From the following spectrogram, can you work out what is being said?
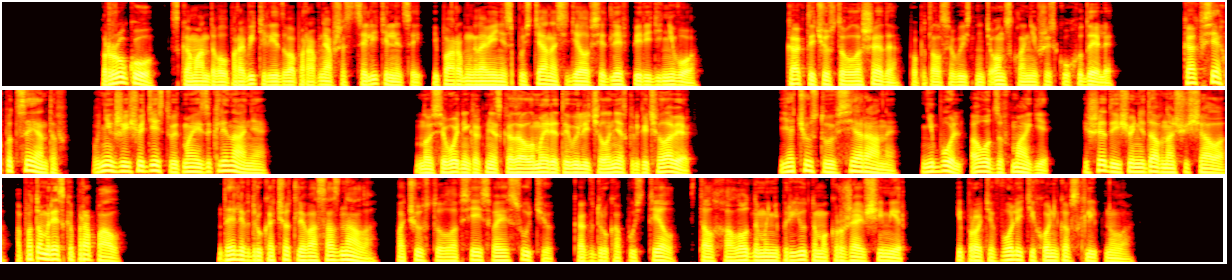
«Руку!» – скомандовал правитель, едва поравнявшись с целительницей, и пару мгновений спустя она сидела в седле впереди него. «Как ты чувствовала Шеда?» – попытался выяснить он, склонившись к уху Дели. «Как всех пациентов. В них же еще действуют мои заклинания. Но сегодня, как мне сказала Мэри, ты вылечила несколько человек. Я чувствую все раны. Не боль, а отзыв магии. И Шеда еще недавно ощущала, а потом резко пропал. Дели вдруг отчетливо осознала, почувствовала всей своей сутью, как вдруг опустел, стал холодным и неприютным окружающий мир, и против воли тихонько всхлипнула.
